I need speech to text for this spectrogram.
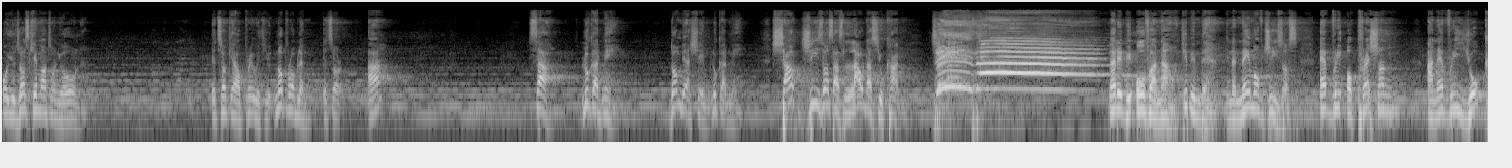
Or you just came out on your own? It's okay, I'll pray with you. No problem. It's all ah? Sir, look at me. Don't be ashamed. Look at me. Shout Jesus as loud as you can. Jesus! Let it be over now. Keep him there. In the name of Jesus. Every oppression and every yoke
